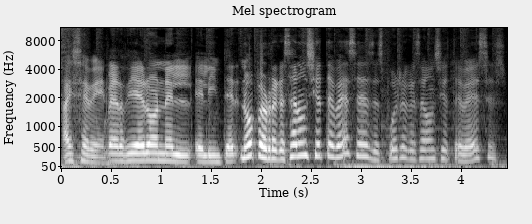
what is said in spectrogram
Ahí se ven. perdieron el, el interés. No, pero regresaron siete veces. Después regresaron siete veces.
